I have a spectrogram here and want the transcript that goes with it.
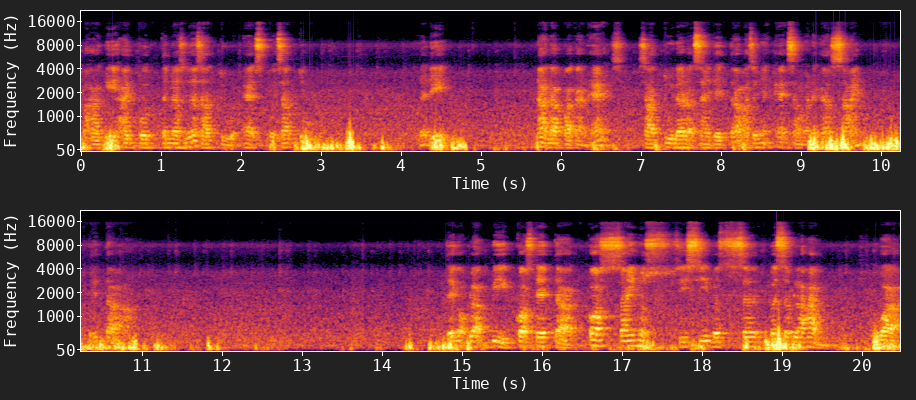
bahagi hipotenus dia 1 X per 1 Jadi Nak dapatkan X 1 darab sin theta Maksudnya X sama dengan sin theta Tengok pula B Cos theta Cos sinus Sisi bersebelahan Y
